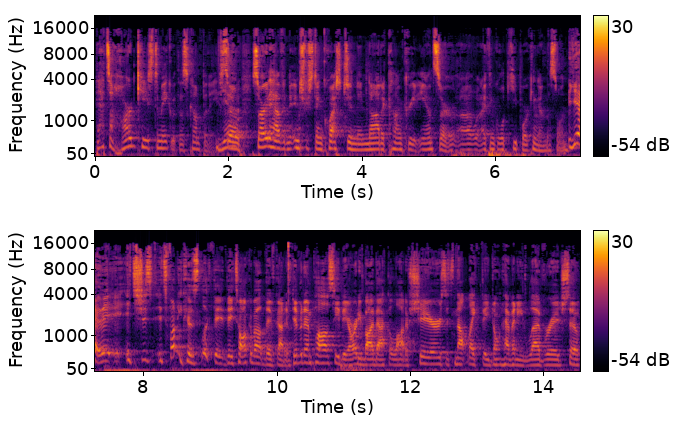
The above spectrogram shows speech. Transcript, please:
that's a hard case to make with this company so sorry to have an interesting question and not a concrete answer uh, I think we'll keep working on this one Yeah, it's just it's funny because look, they, they talk about they've got a dividend policy. They already buy back a lot of shares. It's not like they don't have any leverage. So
